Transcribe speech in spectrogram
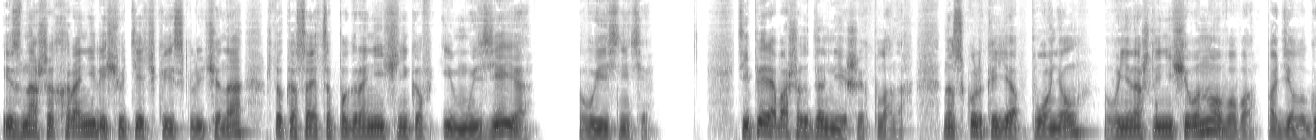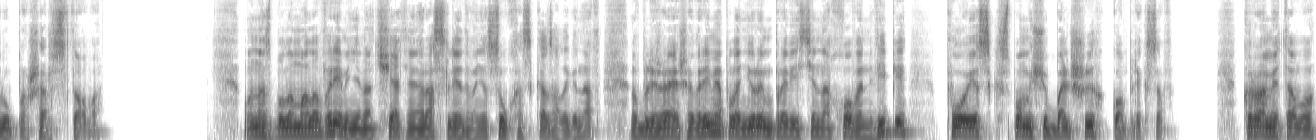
Из наших хранилищ утечка исключена. Что касается пограничников и музея, выясните. Теперь о ваших дальнейших планах. Насколько я понял, вы не нашли ничего нового по делу группы Шерстова. У нас было мало времени на тщательное расследование, сухо сказал Игнат. В ближайшее время планируем провести на Ховен-Випе поиск с помощью больших комплексов. Кроме того,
